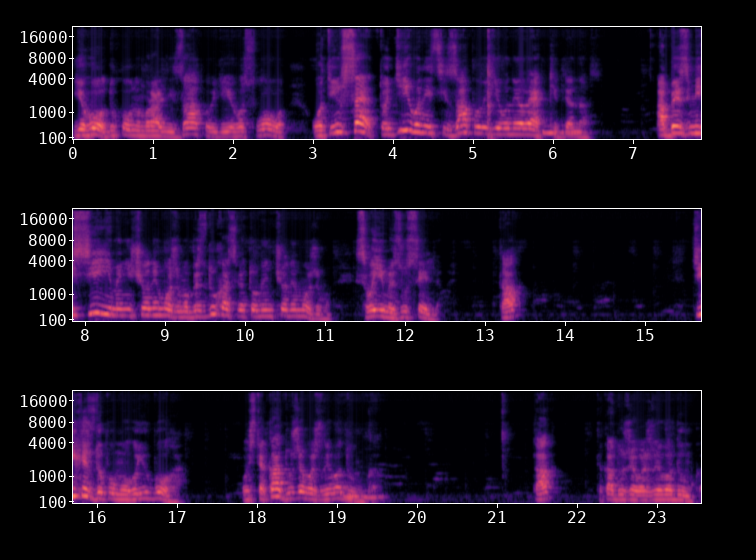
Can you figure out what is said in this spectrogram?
Його духовно-моральні заповіді, Його слово. От і все. Тоді вони, ці заповіді, вони легкі для нас. А без Месії ми нічого не можемо, без Духа Святого ми нічого не можемо своїми зусиллями. Так? Тільки з допомогою Бога. Ось така дуже важлива думка. Так? Така дуже важлива думка.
